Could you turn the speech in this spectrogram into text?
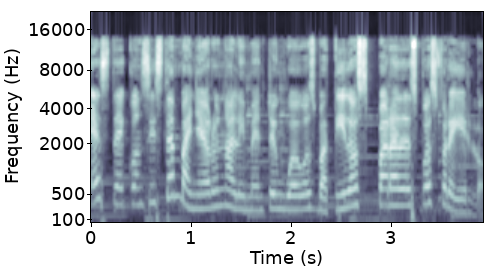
Este consiste en bañar un alimento en huevos batidos para después freírlo.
